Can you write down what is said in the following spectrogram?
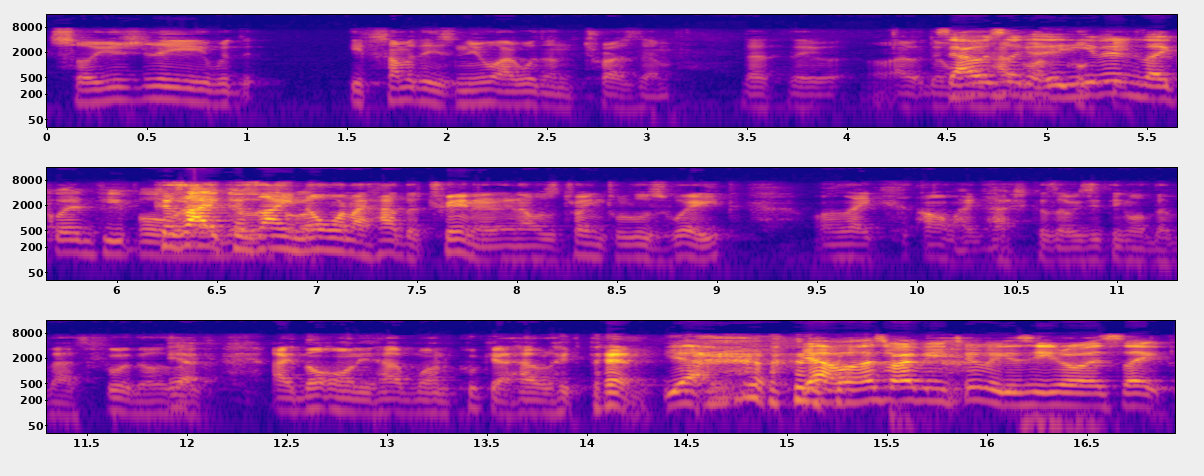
So usually, with if somebody is new, I wouldn't trust them that they. Uh, they So I was like, even cookie. like when people. Because I, because I know when I had the trainer and I was trying to lose weight, I was like, oh my gosh, because I was eating all the bad food. I was Yeah. like, I don't only have one cookie, I have like ten. Yeah, yeah. Well, that's what I mean too, because you know it's like,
